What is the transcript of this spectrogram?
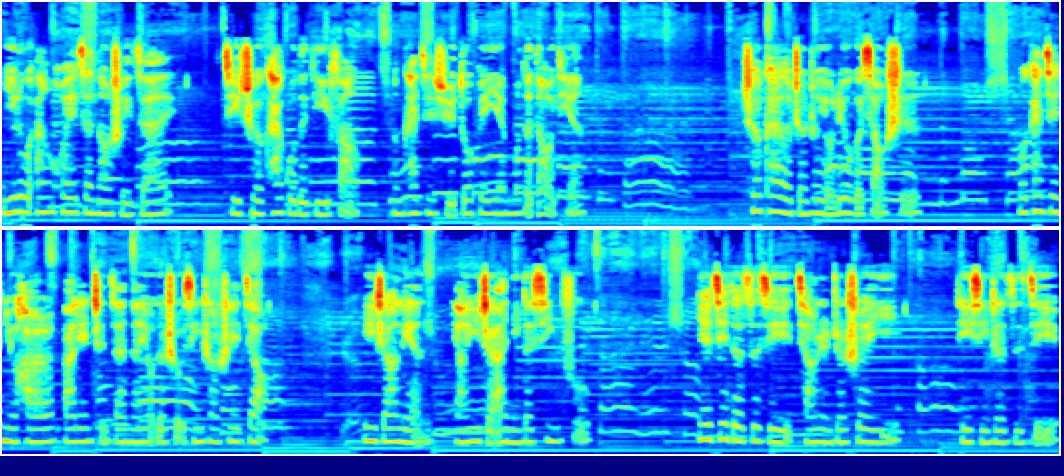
一路安徽在闹水灾，汽车开过的地方能看见许多被淹没的稻田。车开了整整有六个小时，我看见女孩把脸枕在男友的手心上睡觉，一张脸洋溢着安宁的幸福。也记得自己强忍着睡意，提醒着自己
